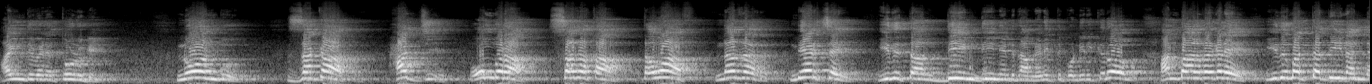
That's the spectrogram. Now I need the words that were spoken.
ஐந்து வேளை தொழுகை. நோன்பு ஜகாத் ஹஜ் உம்ரா சதகா தவாப் நதர் நேர்ச்சை இதுதான் தீன் தீன் என்று நாம் நினைத்துக் கொண்டிருக்கிறோம். அன்பானவர்களே இது மட்டும் தீன் அல்ல.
